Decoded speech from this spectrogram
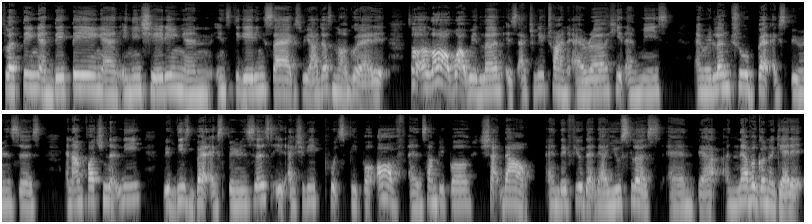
flirting and dating and initiating and instigating sex. We are just not good at it. So a lot of what we learn is actually try and error hit and miss and we learn through bad experiences. And unfortunately with these bad experiences it actually puts people off and some people shut down and they feel that they are useless and they are never going to get it.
